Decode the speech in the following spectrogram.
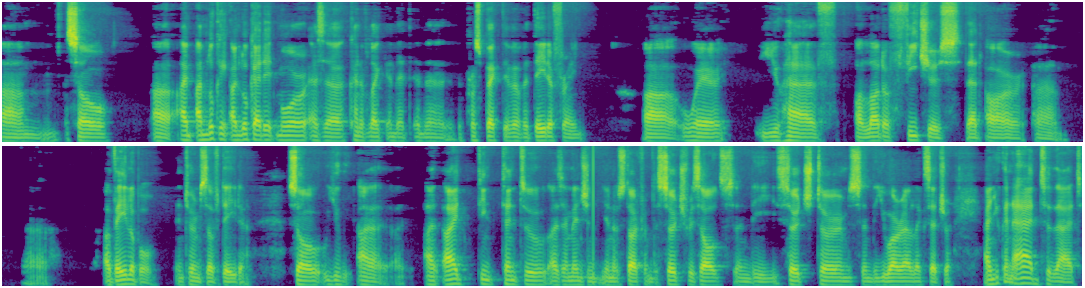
Um, so uh, I, I'm looking I look at it more as a kind of like in the in the, the perspective of a data frame, where you have a lot of features that are um, uh, available in terms of data. So you, uh, I, I tend to, as I mentioned, you know, start from the search results and the search terms and the URL, etc. And you can add to that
